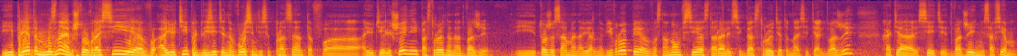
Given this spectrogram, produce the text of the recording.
И при этом мы знаем, что в России в IoT приблизительно 80% IoT решений построено на 2G. И то же самое, наверное, в Европе. В основном все старались всегда строить это на сетях 2G, хотя сети 2G не совсем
